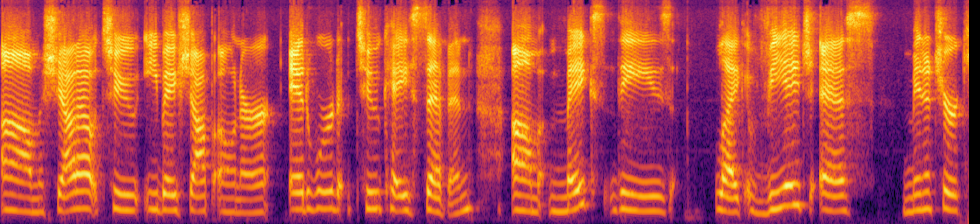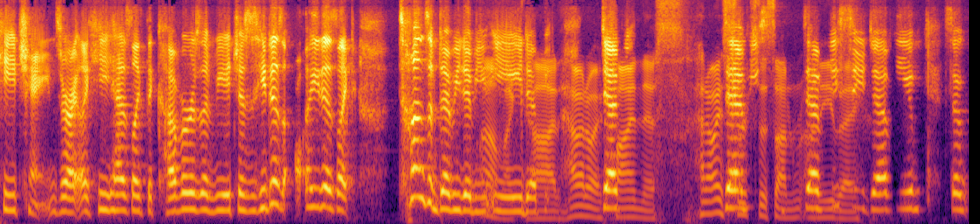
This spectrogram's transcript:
um shout out to ebay shop owner edward 2k7 um makes these like vhs miniature keychains, right? Like he has like the covers of VHS. He does he does like tons of WWE. oh god! How do I W- find this? How do I W- search this on, on eBay? WCW. So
